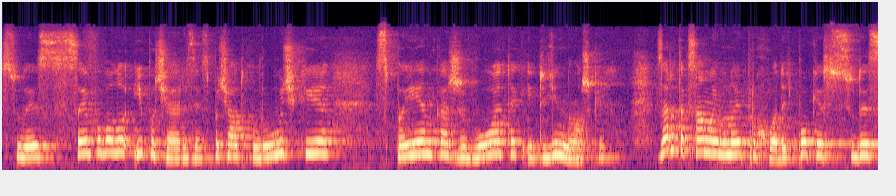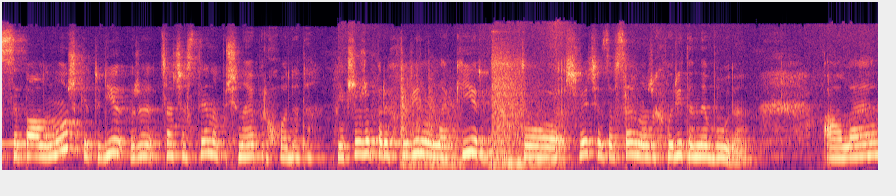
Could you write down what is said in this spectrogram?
сюди сипувало і по черзі. Спочатку ручки, спинка, животик і тоді ножки. Зараз так само і воно і проходить. Поки сюди зсипало ножки, тоді вже ця частина починає проходити. Якщо вже перехворіла на кір, то швидше за все вона вже хворіти не буде. Але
